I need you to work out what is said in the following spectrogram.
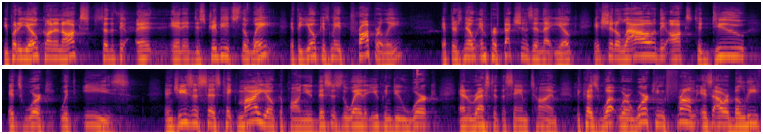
You put a yoke on an ox so that the, uh, it, it distributes the weight. If a yoke is made properly, if there's no imperfections in that yoke, it should allow the ox to do its work with ease. And Jesus says, Take my yoke upon you. This is the way that you can do work and rest at the same time. Because what we're working from is our belief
